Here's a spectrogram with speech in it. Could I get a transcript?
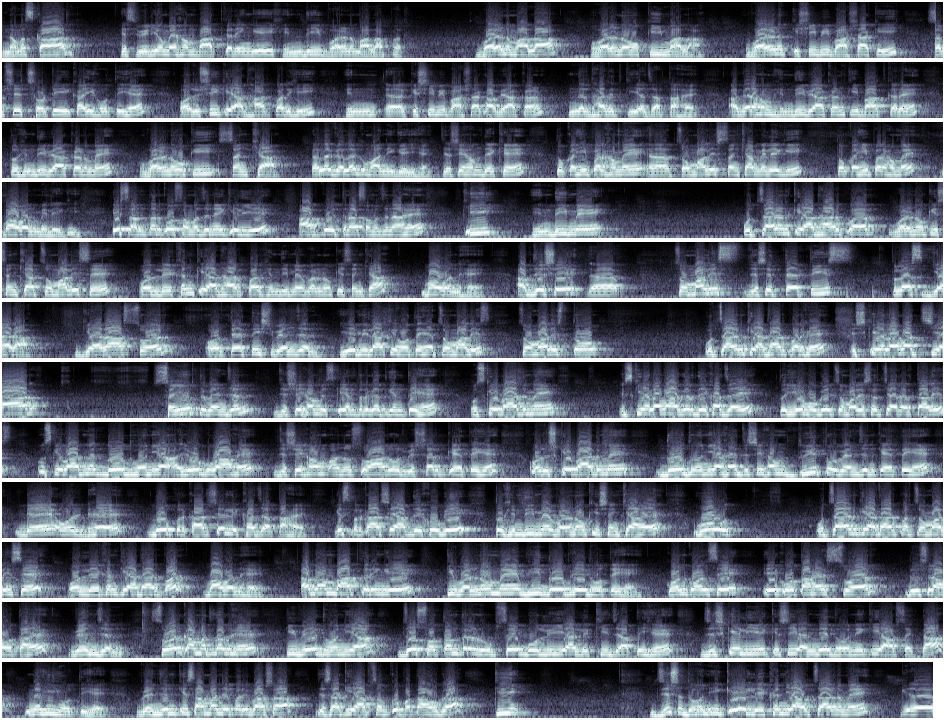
नमस्कार। इस वीडियो में हम बात करेंगे हिंदी वर्णमाला पर। वर्णमाला, वर्णों की माला। वर्ण किसी भी भाषा की सबसे छोटी इकाई होती है और उसी के आधार पर ही किसी भी भाषा का व्याकरण निर्धारित किया जाता है। अगर हम हिंदी व्याकरण की बात करें तो हिंदी व्याकरण में वर्णों की संख्या अलग अलग मानी गई है। जैसे हम देखें तो कहीं पर हमें चौवालीस संख्या मिलेगी तो कहीं पर हमें बावन मिलेगी। इस अंतर को समझने के लिए आपको इतना समझना है कि हिंदी में उच्चारण के आधार पर वर्णों की संख्या चौवालीस है और लेखन के आधार पर हिंदी में वर्णों की संख्या बावन है। अब जैसे चौवालीस जैसे तैतीस प्लस ग्यारह ग्यारह स्वर और तैतीस व्यंजन, ये मिला के होते हैं चौवालीस चौवालीस तो उच्चारण के आधार पर है। इसके अलावा चार संयुक्त व्यंजन, जिसे हम इसके अंतर्गत गिनते हैं। उसके बाद में, इसके अलावा अगर देखा जाए तो ये हो गए चौवालीस और चार अड़तालीस। उसके बाद में दो ध्वनिया अयोग है, जिसे हम अनुस्वार और विसर्ग कहते हैं। और उसके बाद में दो ध्वनिया है, जिसे हम द्वित्व व्यंजन कहते हैं। डे और ढे दो प्रकार से लिखा जाता है। इस प्रकार से आप देखोगे तो हिंदी में वर्णों की संख्या है। वो उच्चारण के आधार पर चौवालीस है और लेखन के आधार पर बावन है। अब हम बात करेंगे कि वर्णों में भी दो भेद होते हैं। कौन कौन से? एक होता है स्वर, दूसरा होता है व्यंजन। स्वर का मतलब है कि वे ध्वनियाँ जो स्वतंत्र रूप से बोली या लिखी जाती है, जिसके लिए किसी अन्य ध्वनि की आवश्यकता नहीं होती है। व्यंजन की सामान्य परिभाषा, जैसा कि आप सबको पता होगा कि जिस ध्वनि के लेखन या उच्चारण में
